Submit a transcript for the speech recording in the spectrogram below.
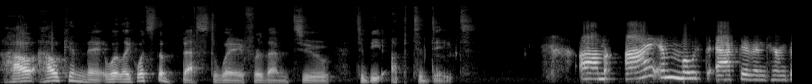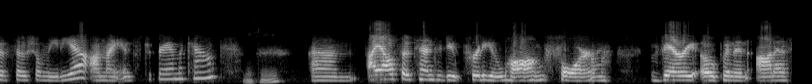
how how can they? What like what's the best way for them to to be up to date? um, i am most active in terms of social media on my instagram account hmm um, i also tend to do pretty long form very open and honest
